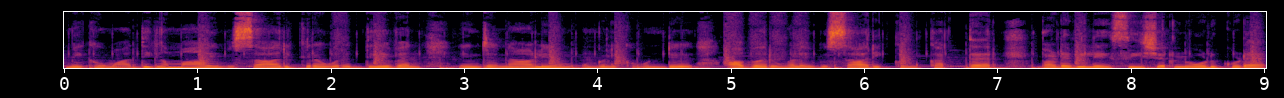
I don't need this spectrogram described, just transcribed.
மிகவும் அதிகமாய் விசாரிக்கிற ஒரு தேவன் இன்ற நாளிலும் உங்களுக்கு உண்டு. அவர் உங்களை விசாரிக்கும் கர்த்தர். படவிலே சீஷர்களோடு கூட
